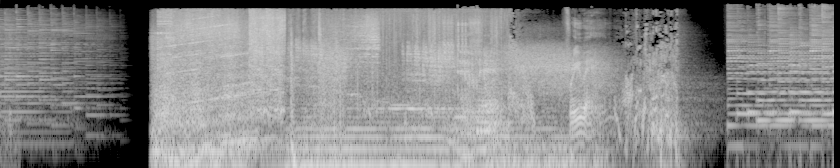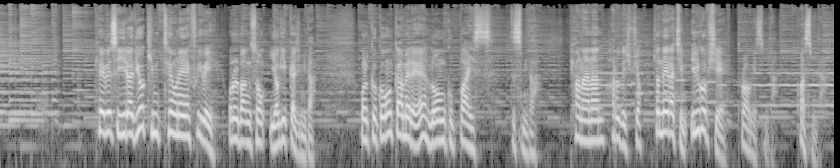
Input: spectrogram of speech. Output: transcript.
KBS 2라디오 김태훈의 프리웨이 오늘 방송 여기까지입니다. 오늘 끝곡은 까멜의 Long Goodbyes 듣습니다. 편안한 하루 되십시오. 전 내일 아침 7시에 돌아오겠습니다. 고맙습니다.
